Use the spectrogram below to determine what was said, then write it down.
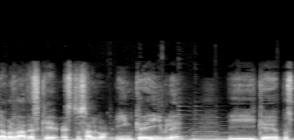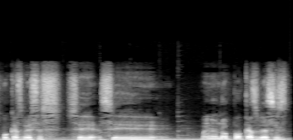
La verdad es que esto es algo increíble y que pues pocas veces se, bueno, no pocas veces,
